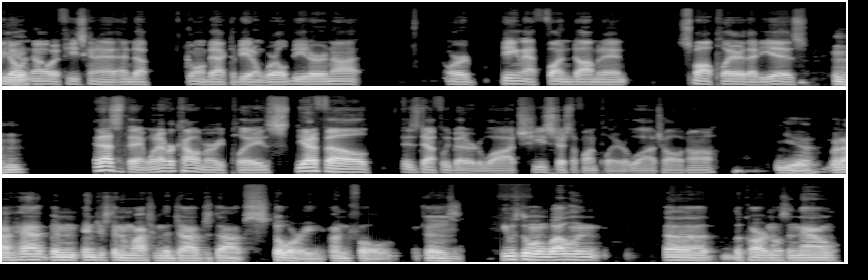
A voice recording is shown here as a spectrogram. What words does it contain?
we don't know if he's going to end up going back to being a world beater or not, or being that fun, dominant, small player that he is. hmm And that's the thing. Whenever Kyler Murray plays, the NFL is definitely better to watch. He's just a fun player to watch, all in all. Yeah, but I have been interested in watching the Josh Dobbs story unfold because he was doing well in uh, the Cardinals, and now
